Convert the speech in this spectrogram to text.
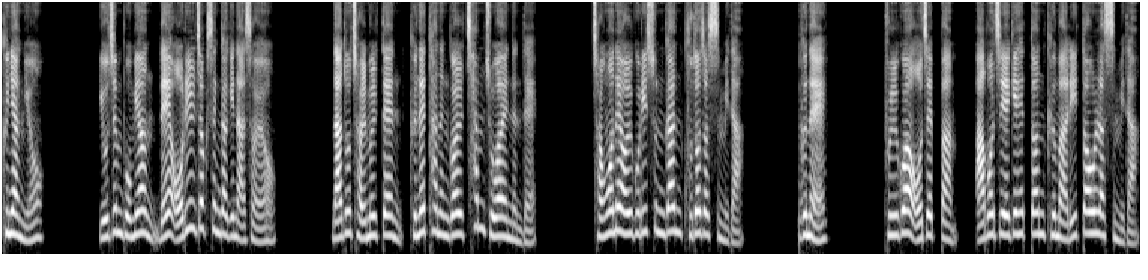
그냥요. 요즘 보면 내 어릴 적 생각이 나서요. 나도 젊을 땐 그네 타는 걸 참 좋아했는데. 정원의 얼굴이 순간 굳어졌습니다. 그네. 불과 어젯밤 아버지에게 했던 그 말이 떠올랐습니다.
